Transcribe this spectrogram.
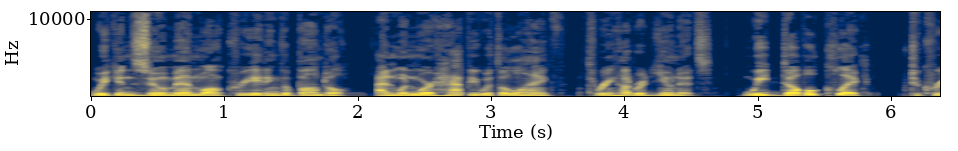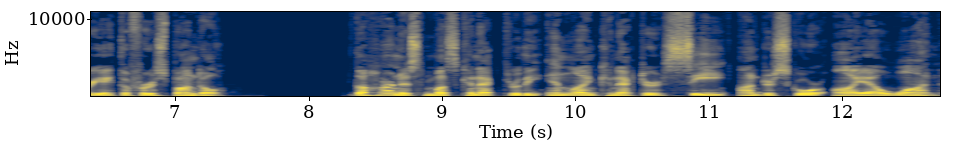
We can zoom in while creating the bundle, and when we're happy with the length, 300 units, we double-click to create the first bundle. The harness must connect through the inline connector C underscore IL1,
